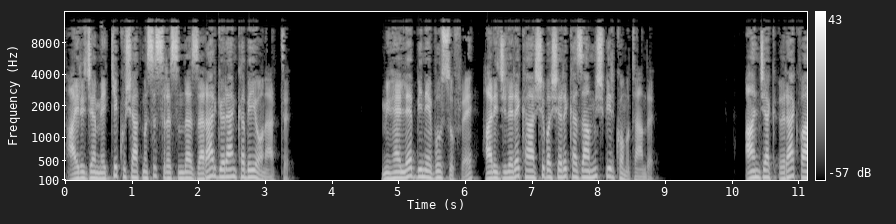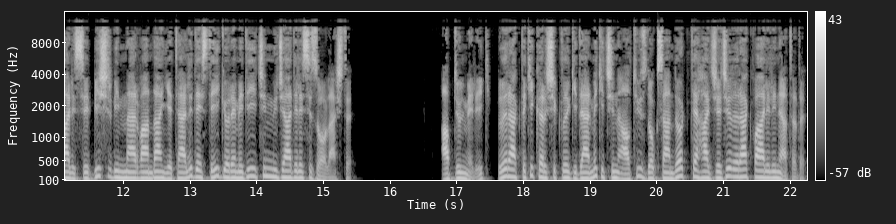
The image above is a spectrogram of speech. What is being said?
Ayrıca Mekke kuşatması sırasında zarar gören Kabe'yi onarttı. Mühelle bin Ebu Sufre, haricilere karşı başarı kazanmış bir komutandı. Ancak Irak valisi Bişr bin Mervan'dan yeterli desteği göremediği için mücadelesi zorlaştı. Abdülmelik, Irak'taki karışıklığı gidermek için 694'te Haccac'ı Irak valiliğine atadı.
